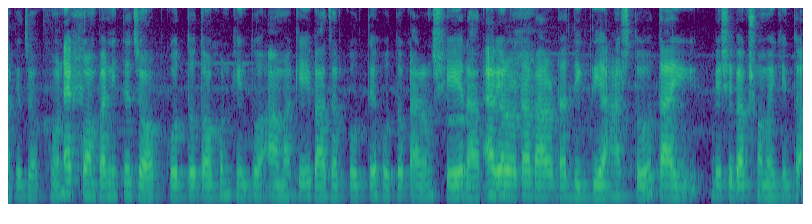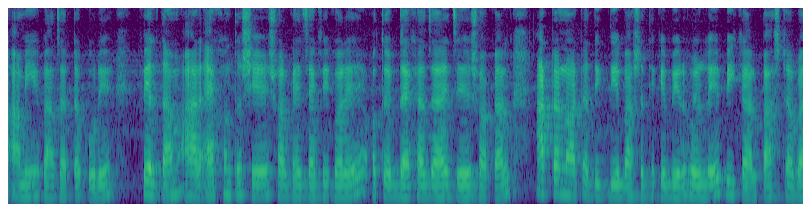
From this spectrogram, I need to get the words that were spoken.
আগে যখন এক কোম্পানিতে জব করতো, তখন কিন্তু আমাকেই বাজার করতে হতো, কারণ সে রাত এগারোটা, বারোটার দিক দিয়ে আসতো, তাই বেশিরভাগ সময় কিন্তু আমি বাজারটা করে ফেলতাম। আর এখন তো সে সরকারি চাকরি করে, অতএব দেখা যায় যে সকাল আটটা নটার দিক দিয়ে বাসা থেকে বের হলে বিকাল পাঁচটা বা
